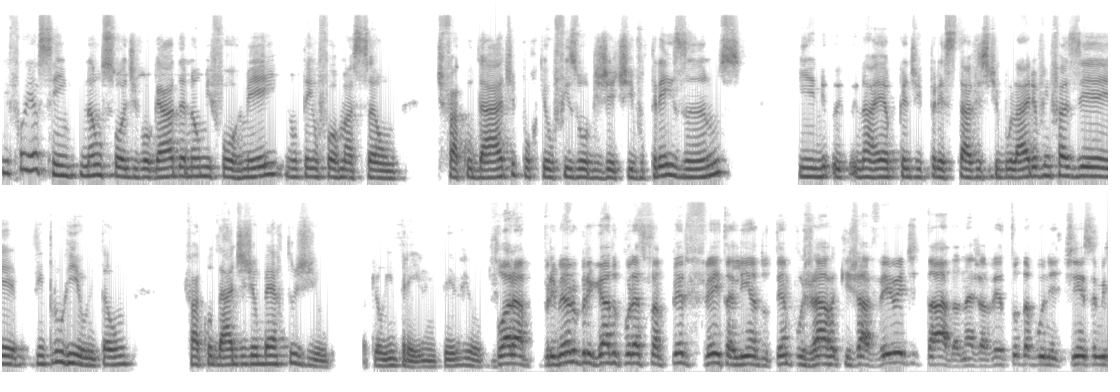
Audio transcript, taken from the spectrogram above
E foi assim. Não sou advogada, não me formei, não tenho formação de faculdade, porque eu fiz o objetivo três anos, e na época de prestar vestibular eu vim fazer, vim para o Rio, então, Faculdade Gilberto Gil, porque eu entrei, não teve outro. Flora, primeiro, obrigado por essa perfeita linha do tempo, já que já veio editada, né? já veio toda bonitinha. Me...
